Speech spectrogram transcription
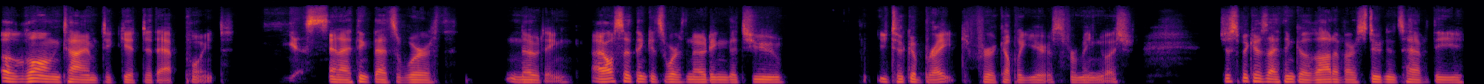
a long time to get to that point. Yes. And I think that's worth noting. I also think it's worth noting that you you took a break for a couple years from English. Just because I think a lot of our students have the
